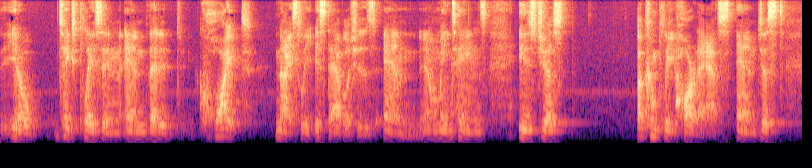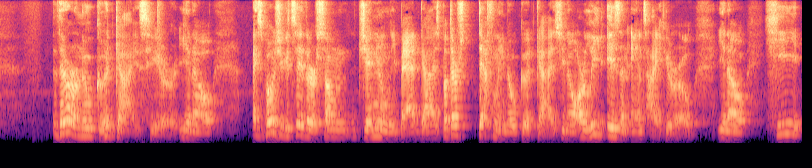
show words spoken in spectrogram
you know, takes place in and that it quite nicely establishes and you know maintains is just a complete hard ass and just there are no good guys here you know I suppose you could say there are some genuinely bad guys, but there's definitely no good guys. You know, our lead is an anti-hero. You know, he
